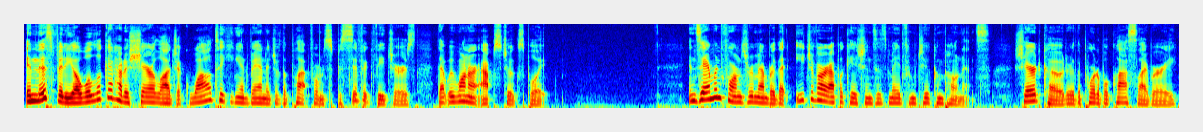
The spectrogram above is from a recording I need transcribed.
In this video, we'll look at how to share logic while taking advantage of the platform's specific features that we want our apps to exploit. In Xamarin Forms, remember that each of our applications is made from two components, shared code, or the portable class library,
